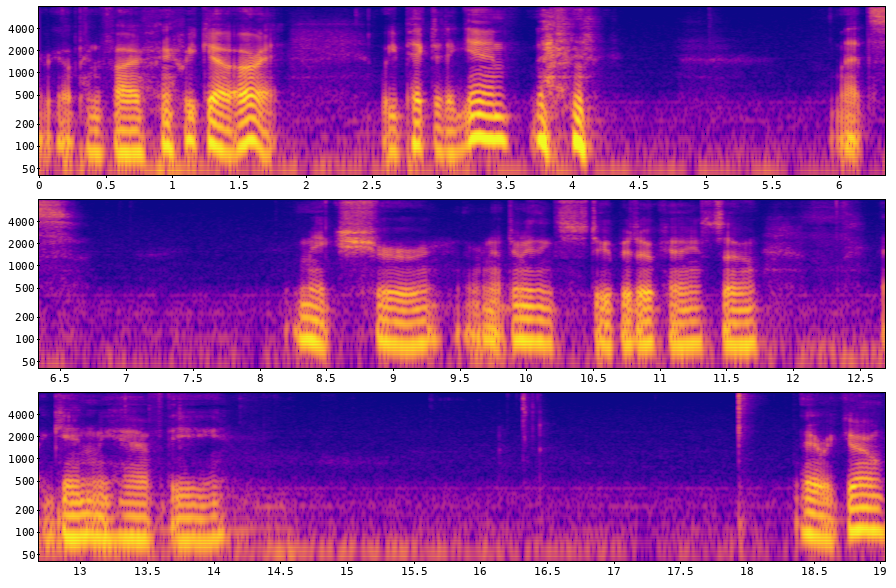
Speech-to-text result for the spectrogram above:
There we go, pin 5. There we go. All right. We picked it again. Let's make sure we're not doing anything stupid. Okay, so again, we have the There we go.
